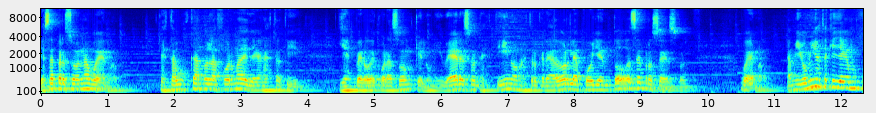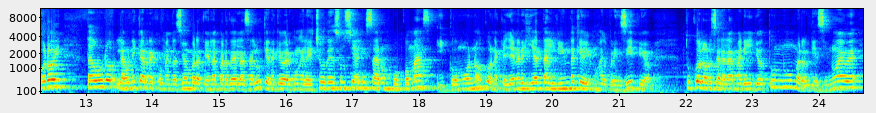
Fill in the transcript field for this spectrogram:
ya esa persona, bueno, está buscando la forma de llegar hasta ti. Y espero de corazón que el universo, el destino, nuestro creador le apoye en todo ese proceso. Bueno, amigo mío, hasta aquí llegamos por hoy. Tauro, la única recomendación para ti en la parte de la salud tiene que ver con el hecho de socializar un poco más y, como no, con aquella energía tan linda que vimos al principio. Tu color será el amarillo, tu número el 19.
